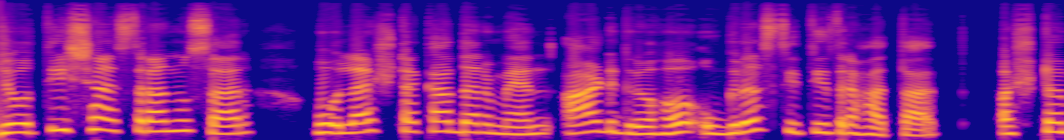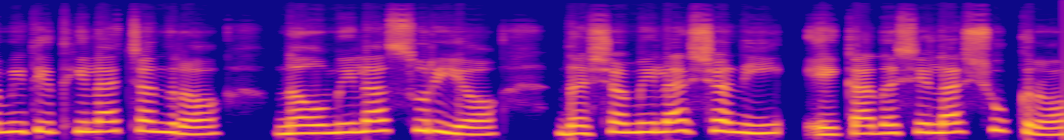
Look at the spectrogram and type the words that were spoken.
ज्योतिषशास्त्रानुसार होलाष्टका दरम्यान आठ ग्रह उग्र स्थितीत राहतात. अष्टमी तिथीला चंद्र नवमीला सूर्य दशमीला शनी एकादशीला शुक्र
